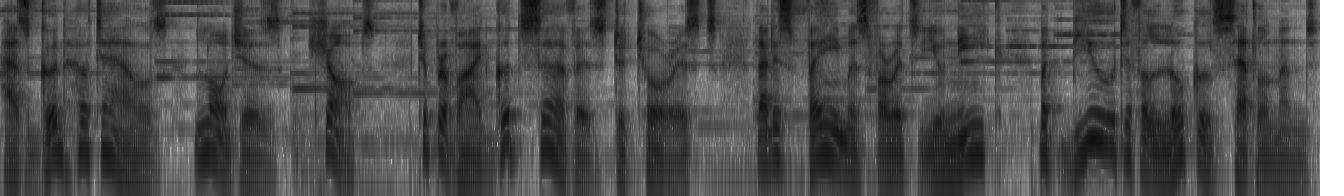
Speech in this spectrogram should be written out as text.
has good hotels, lodges, shops to provide good service to tourists that is famous for its unique but beautiful local settlement.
